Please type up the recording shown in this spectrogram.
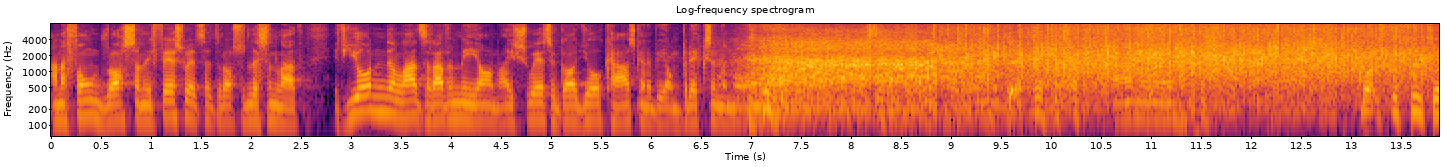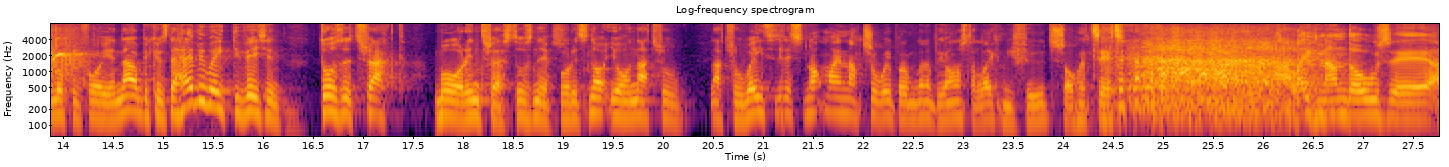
And I phoned Ross, and the first word I said to Ross was, listen, lad, if you're and the lads are having me on, I swear to God, your car's going to be on bricks in the morning. and, uh, What's the future looking for you now? Because the heavyweight division does attract more interest, doesn't it? But it's not your natural natural weight, is It's it? not my natural way, but I'm going to be honest, I like me food, so it's it. I like Nando's. Uh,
